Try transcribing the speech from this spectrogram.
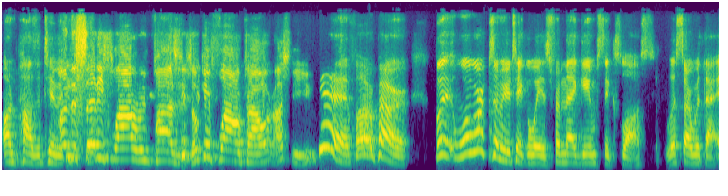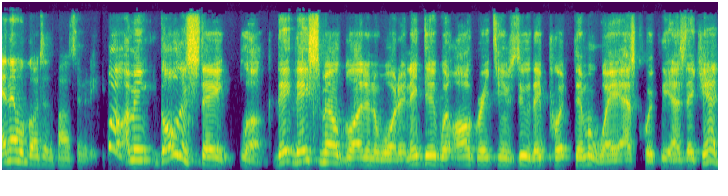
on positivity. On the sunny, flowery positives. Okay, flower power. I see you. Yeah, flower power. But what were some of your takeaways from that game six loss? Let's start with that, and then we'll go into the positivity. Well, I mean, Golden State, look, they they smelled blood in the water, and they did what all great teams do. They put them away as quickly as they can.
